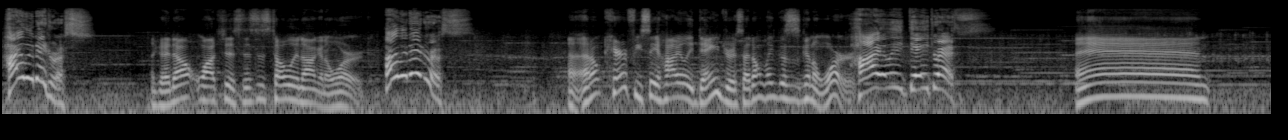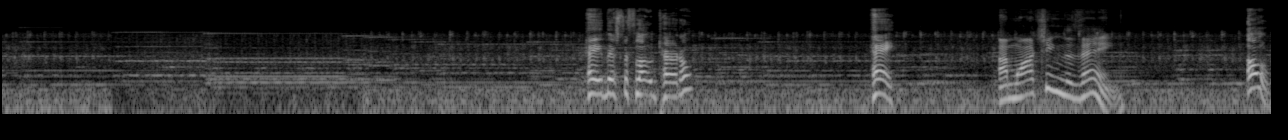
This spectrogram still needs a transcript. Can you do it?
Highly dangerous. Like I don't watch this. This is totally not gonna work. Highly dangerous. I I don't care if you say highly dangerous. I don't think this is gonna work. Highly dangerous. And Hey, Mr. Floating Turtle. Hey. I'm watching the thing. Oh.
